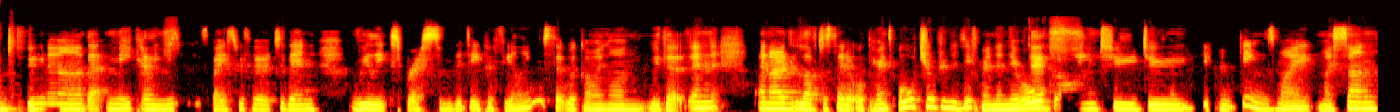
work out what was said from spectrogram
doona, that me coming yes. into space with her to then really express some of the deeper feelings that were going on with it. And and I'd love to say to all parents, all children are different and they're all yes. going to do different things. My my son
